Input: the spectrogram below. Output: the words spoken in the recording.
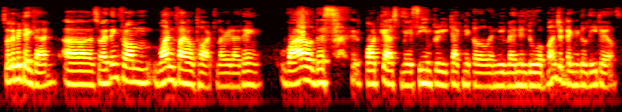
So, let me take that. Uh, so, I think from one final thought, right? I think while this podcast may seem pretty technical and we went into a bunch of technical details,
